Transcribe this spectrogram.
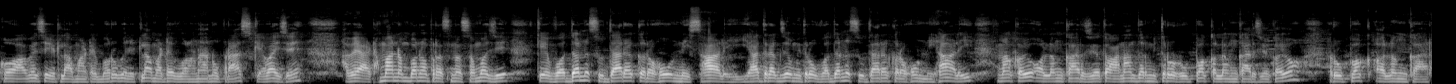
ક આવે છે એટલા માટે. બરોબર, એટલા માટે વર્ણાનુપ્રાસ કહેવાય છે. હવે આઠમા નંબરનો પ્રશ્ન સમજીએ કે વદન સુધારક રહો નિશાળી યાદ રાખજો મિત્રો, વદન સુધારક રહો નિહાળી માં કયો અલંકાર છે? તો આના અંદર મિત્રો રૂપક અલંકાર છે. કયો? રૂપક અલંકાર.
